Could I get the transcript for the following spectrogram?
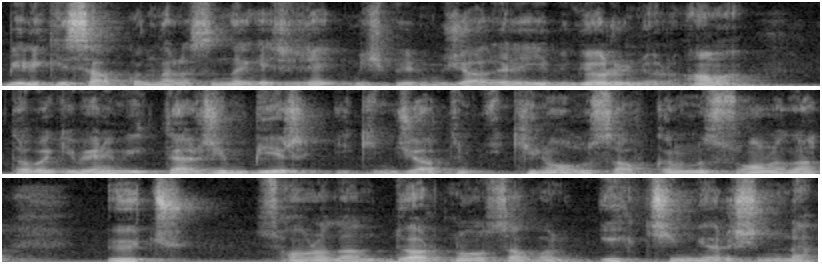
bir iki safkanın arasında geçecekmiş bir mücadele gibi görünüyor. Ama tabii ki benim ilk tercihim 1. ikinci atım 2 nolu safkanımız sonradan 3. Sonradan 4 nolu safkanın ilk çim yarışında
